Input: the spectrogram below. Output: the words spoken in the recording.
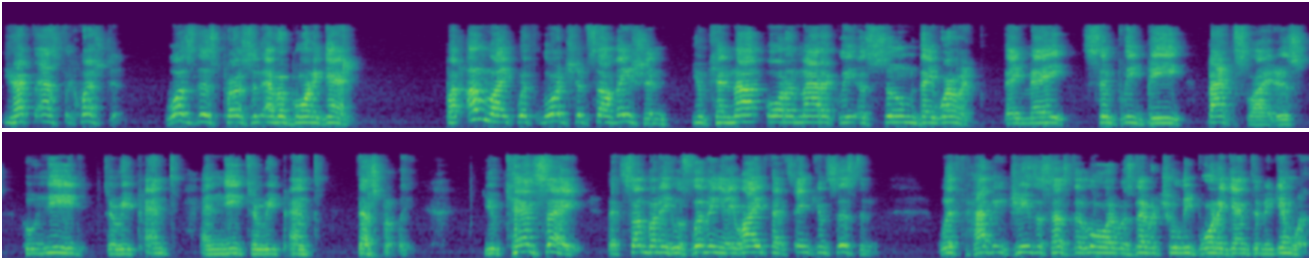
you have to ask the question was this person ever born again? But unlike with Lordship salvation, you cannot automatically assume they weren't. They may simply be backsliders who need to repent and need to repent desperately. You can't say that somebody who's living a life that's inconsistent with having Jesus as the Lord was never truly born again to begin with.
